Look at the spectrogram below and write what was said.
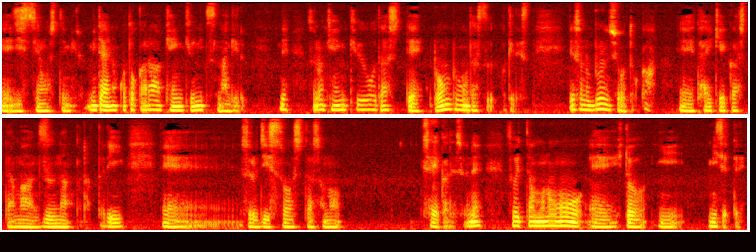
え実践をしてみるみたいなことから研究につなげる。で、その研究を出して論文を出すわけです。で、その文章とか、えー、体系化した、まあ、図なんかだったり、えー、それを実装したその成果ですよね。そういったものを、えー、人に見せて、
